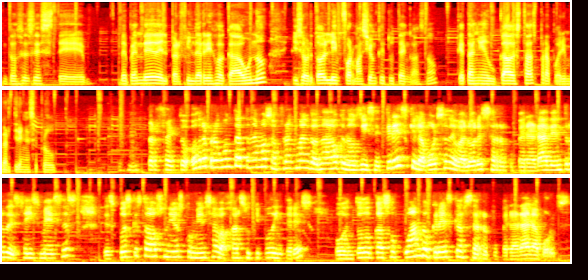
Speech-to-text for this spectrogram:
Entonces, este, depende del perfil de riesgo de cada uno y sobre todo la información que tú tengas, ¿no? Qué tan educado estás para poder invertir en ese producto. Perfecto. Otra pregunta tenemos a Frank Maldonado que nos dice, ¿crees que la bolsa de valores se recuperará dentro de seis meses después que Estados Unidos comience a bajar su tipo de interés? O en todo caso, ¿cuándo crees que se recuperará la bolsa?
